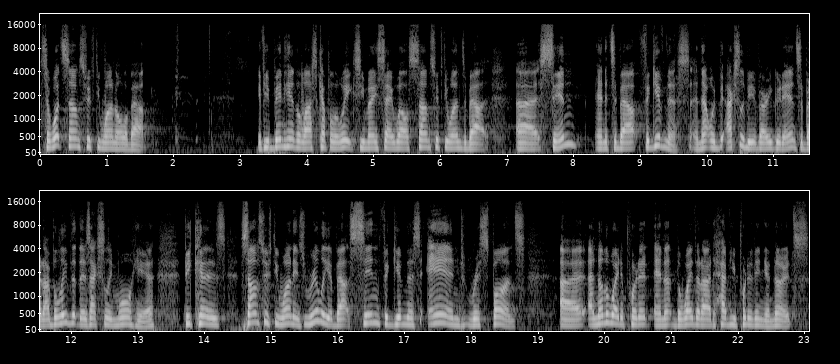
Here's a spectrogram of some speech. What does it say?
So, what's Psalms 51 all about? If you've been here the last couple of weeks, you may say, well, Psalms 51 is about uh, sin and it's about forgiveness. And that would actually be a very good answer. But I believe that there's actually more here because Psalms 51 is really about sin, forgiveness, and response. Uh, another way to put it, and the way that I'd have you put it in your notes,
